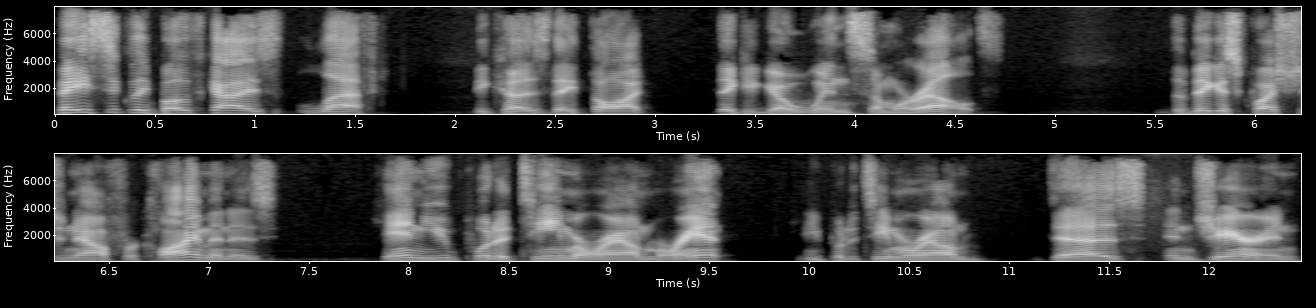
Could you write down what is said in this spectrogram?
basically both guys left because they thought they could go win somewhere else. The biggest question now for Kleiman is can you put a team around Morant? Can you put a team around Dez and Jaren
